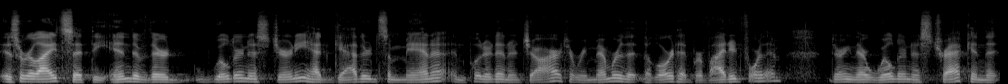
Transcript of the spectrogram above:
Israelites at the end of their wilderness journey had gathered some manna and put it in a jar to remember that the Lord had provided for them during their wilderness trek, and that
